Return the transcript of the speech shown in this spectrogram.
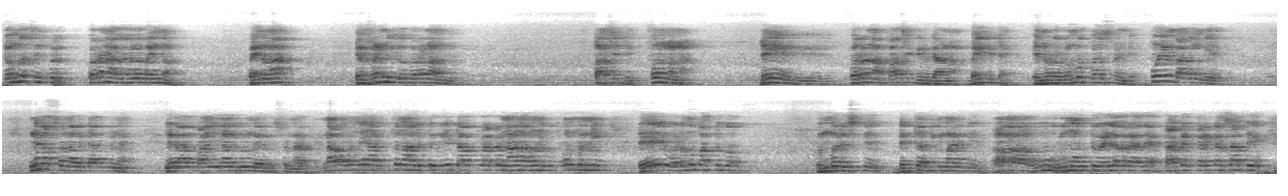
ரொம்ப சிம்பிள் கொரோனா எவ்வளோ பயந்தோம். பயந்தோமா? என் ஃப்ரெண்டுக்கு கொரோனா வந்து பாசிட்டிவ் ஃபோன் பண்ணான் டேய் கொரோனா பாசிட்டிவ் டானா? பயந்துட்டேன். என்னோட ரொம்ப க்ளோஸ் ஃப்ரெண்டு போயும் பார்க்க முடியாது. என்னடா சொன்னார் டாக்டர்னு இல்லைடா பாஞ்சு நாள் ரூமில் இருக்க சொன்னார். நான் உடனே அடுத்த நாள் பெரிய டாக்டராட்ட நான் அவனுக்கு ஃபோன் பண்ணி டேய் உடம்பு பார்த்துக்கோ. ரொம்ப ரிஸ்க்கு டெத் அதிகமாக இருக்கு. ஆ ஊ ரூமை விட்டு வெளில வராத. டாக்டர் கரெக்டாக சாப்பிட்டு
